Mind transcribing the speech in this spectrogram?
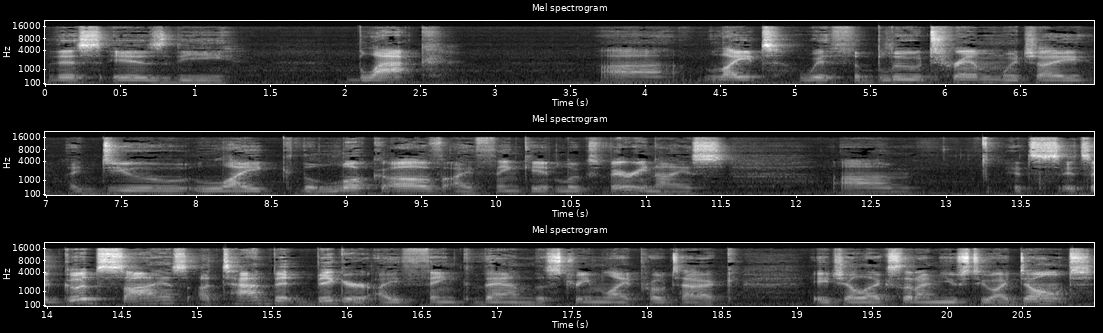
This is the black uh, light with the blue trim, which I, I do like the look of. I think it looks very nice. Um, it's it's a good size, a tad bit bigger, I think, than the Streamlight ProTac HLX that I'm used to. I don't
